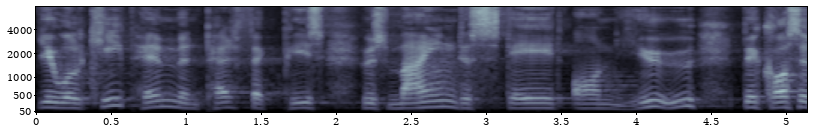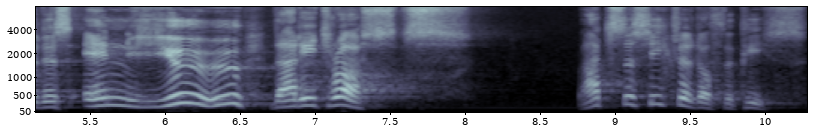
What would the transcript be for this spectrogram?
you will keep him in perfect peace whose mind is stayed on you because it is in you that he trusts. That's the secret of the peace.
